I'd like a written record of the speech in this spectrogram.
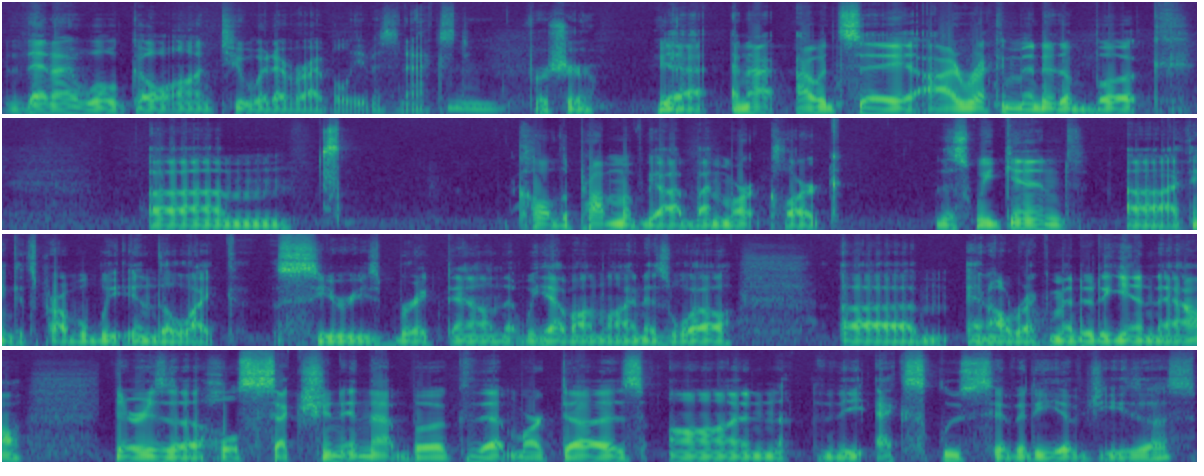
then I will go on to whatever I believe is next. for sure. Yeah, and I, I would say I recommended a book um, called "The Problem of God" by Mark Clark this weekend. Uh, I think it's probably in the like series breakdown that we have online as well. Um, and I'll recommend it again now. There is a whole section in that book that Mark does on the exclusivity of Jesus.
